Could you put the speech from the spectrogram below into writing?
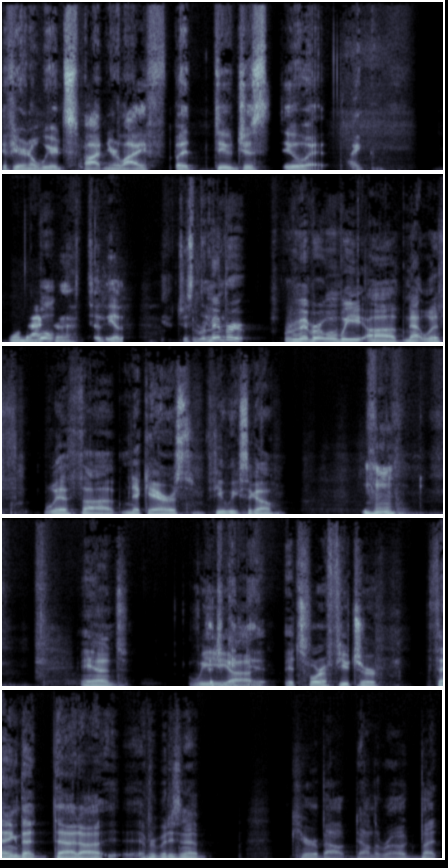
if you're in a weird spot in your life. But dude, just do it. Like going back Well, to, to the other. Just do it. Remember remember when we uh, met with with uh, Nick Ayers a few weeks ago? Mhm. and we uh, dude. it's for a future thing that that uh, everybody's gonna hear about down the road but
